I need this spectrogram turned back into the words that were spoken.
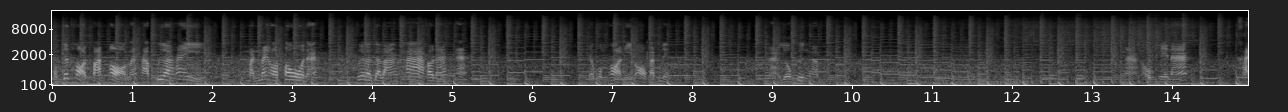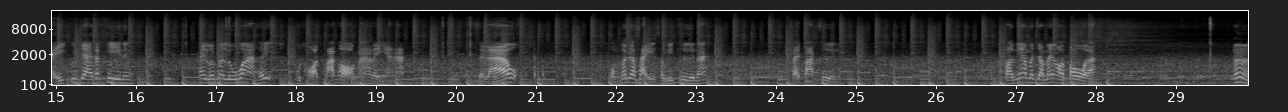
ผมจะถอดปลั๊กออกนะครับ เพื่อให้มันไม่ออโต้นะ เพื่อเราจะล้างค่าเขานะอะ เดี๋ยวผมถอดนี้ออกแป๊บหนึ่งอะยกขึ้นครับอะโอเคนะ ไขกุญแจสักทีหนึ่งให้รถมันรู้ว่า เฮ้ย กูถอดปลั๊กออกนะอะไรเงี้ยอะเสร็จแล้ว ผมก็จะใส่สวิตช์คืนนะ ใส่ปลั๊กคืน ตอนนี้มันจะไม่ออโต้แล้วเออ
